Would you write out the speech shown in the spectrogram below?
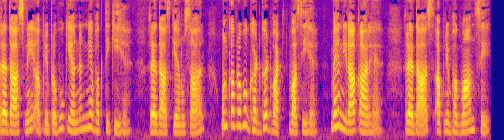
रैदास ने अपने प्रभु की अनन्य भक्ति की है। रैदास के अनुसार उनका प्रभु घट घट वासी है। वह निराकार है। रैदास अपने भगवान से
